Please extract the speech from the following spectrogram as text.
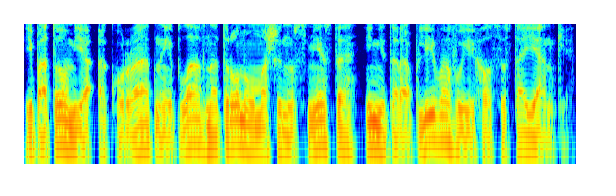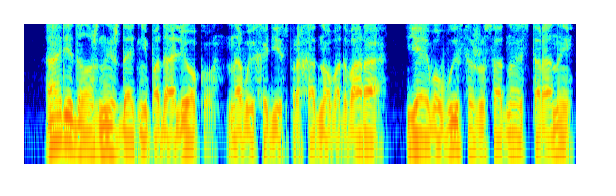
И потом я аккуратно и плавно тронул машину с места и неторопливо выехал со стоянки. Ари должны ждать неподалеку, на выходе из проходного двора. Я его высажу с одной стороны,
